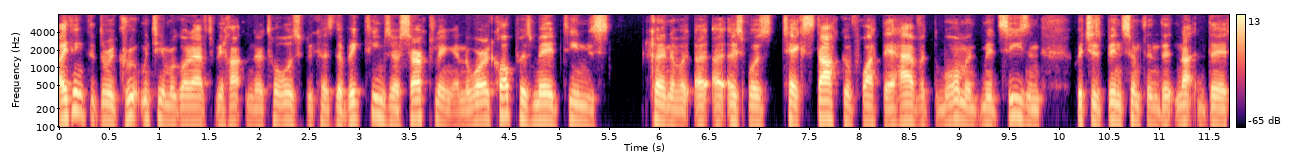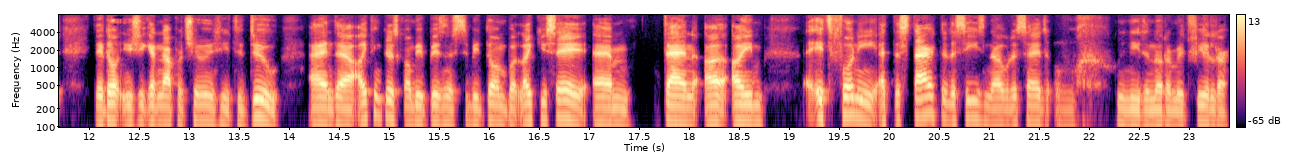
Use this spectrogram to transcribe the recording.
I think that the recruitment team are going to have to be hot on their toes because the big teams are circling, and the World Cup has made teams kind of, I, I, suppose, take stock of what they have at the moment mid-season, which has been something that not that they don't usually get an opportunity to do. And uh, I think there's going to be business to be done. But like you say, um, Dan, I, I'm. It's funny at the start of the season, I would have said, oh, we need another midfielder.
